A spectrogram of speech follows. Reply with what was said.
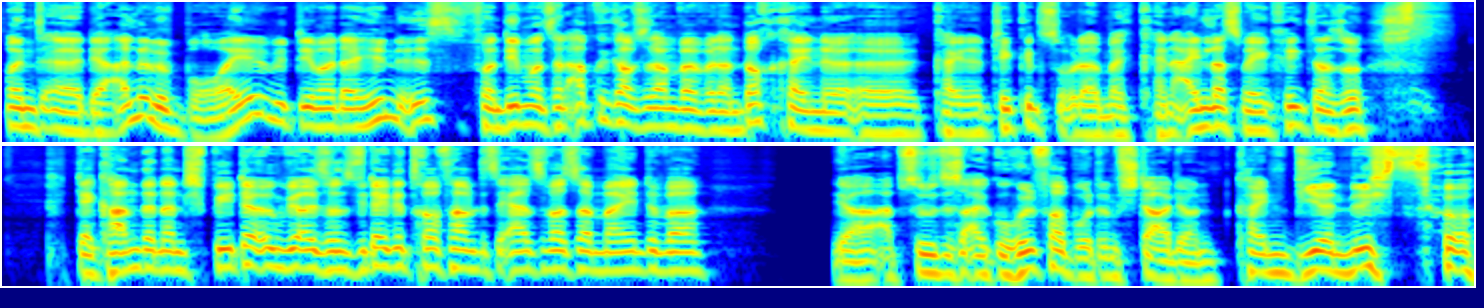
und äh, der andere Boy, mit dem er dahin ist, von dem wir uns dann abgekapselt haben, weil wir dann doch keine, äh, keine Tickets oder keinen Einlass mehr gekriegt haben, so. Der kam dann, dann später irgendwie, als wir uns wieder getroffen haben, das erste, was er meinte, war, ja, absolutes Alkoholverbot im Stadion. Kein Bier, nichts, so.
